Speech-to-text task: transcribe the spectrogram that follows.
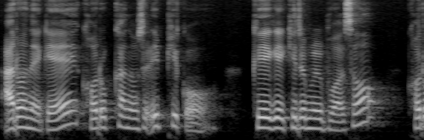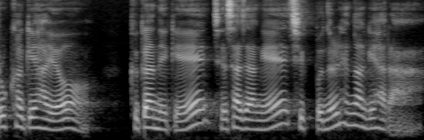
아론에게 거룩한 옷을 입히고 그에게 기름을 부어서 거룩하게 하여 그가 내게 제사장의 직분을 행하게 하라.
